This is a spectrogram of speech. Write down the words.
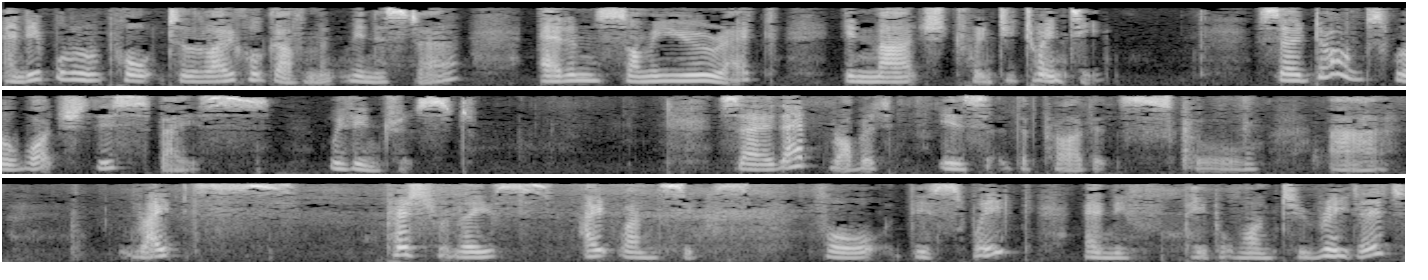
and it will report to the local government minister Adam Somyurek in March 2020. So dogs will watch this space with interest. So that, Robert, is the private school uh, rates press release 816 for this week. And if people want to read it,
